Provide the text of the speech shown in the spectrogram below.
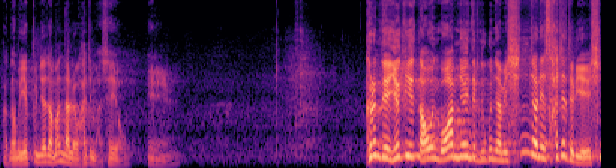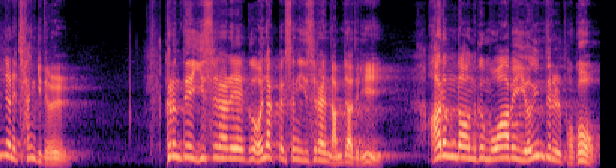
그러니까 너무 예쁜 여자 만나려고 하지 마세요. 예. 그런데 여기 나온 모함 여인들이 누구냐면 신전의 사제들이에요. 신전의 창기들. 그런데 이스라엘의 그 언약 백성 이스라엘 남자들이 아름다운 그 모압의 여인들을 보고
